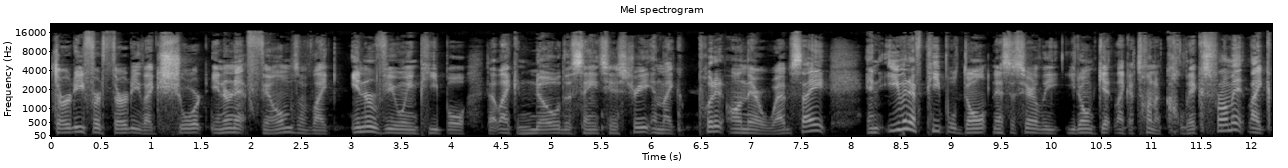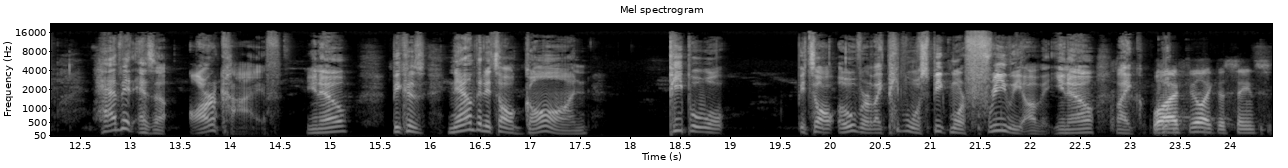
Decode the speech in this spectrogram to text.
30 for 30 like short internet films of like interviewing people that like know the Saints history and like put it on their website. And even if people don't necessarily you don't get like a ton of clicks from it like have it as a archive you know? Because now that it's all gone people will it's all over like people will speak more freely of it you know? Like Well, I feel like the Saints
